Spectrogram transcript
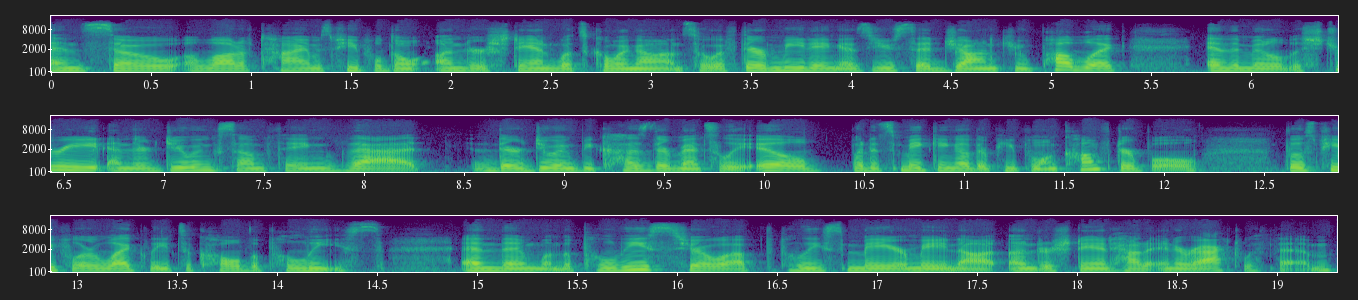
And so a lot of times people don't understand what's going on. So if they're meeting, as you said, John Q. Public in the middle of the street and they're doing something that they're doing because they're mentally ill, but it's making other people uncomfortable, those people are likely to call the police. And then when the police show up, the police may or may not understand how to interact with them,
